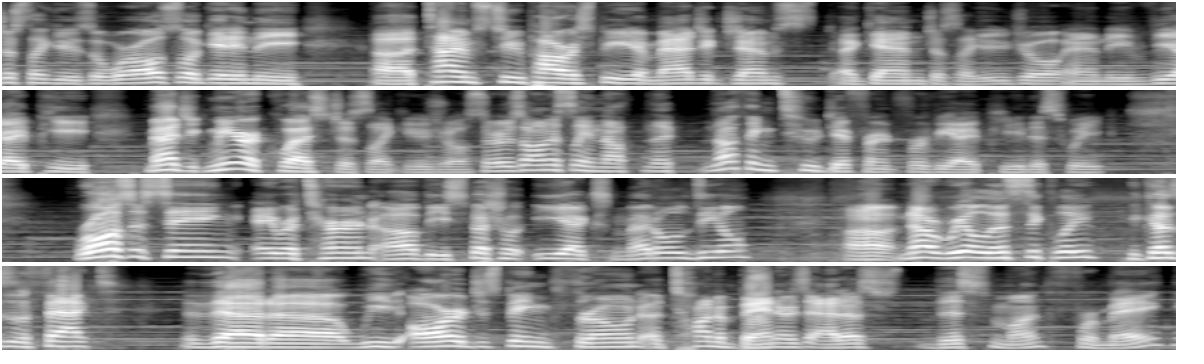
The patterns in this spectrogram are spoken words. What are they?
just like usual. We're also getting the uh, times 2 power speed and magic gems, again, just like usual, and the VIP magic mirror quest, just like usual. So there's honestly not, nothing too different for VIP this week. We're also seeing a return of the special EX medal deal. Uh, not realistically, because of the fact that uh, we are just being thrown a ton of banners at us this month for May.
